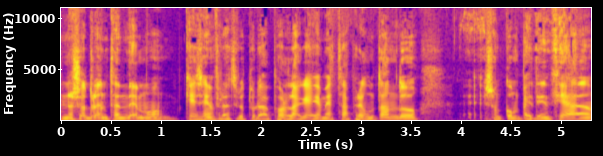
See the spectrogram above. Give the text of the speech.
nosotros entendemos que esa infraestructura por la que me estás preguntando eh, son competencia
